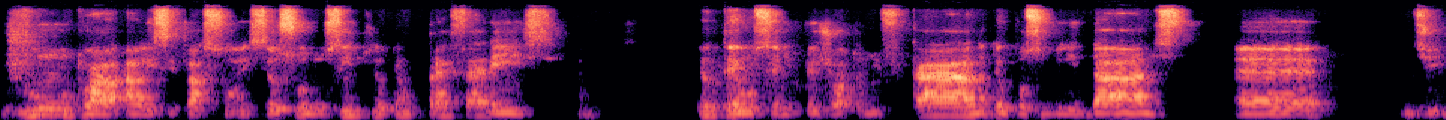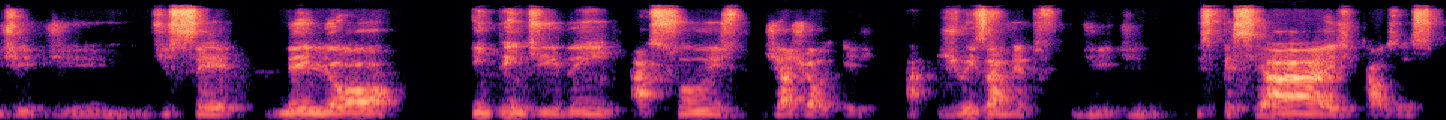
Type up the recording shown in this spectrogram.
junto a, a, licitações, se eu sou do simples, eu tenho preferência. Eu tenho um CNPJ unificado, tenho possibilidades é, de, de, de, de, ser melhor entendido em ações de ajuizamento de, de especiais, de causas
